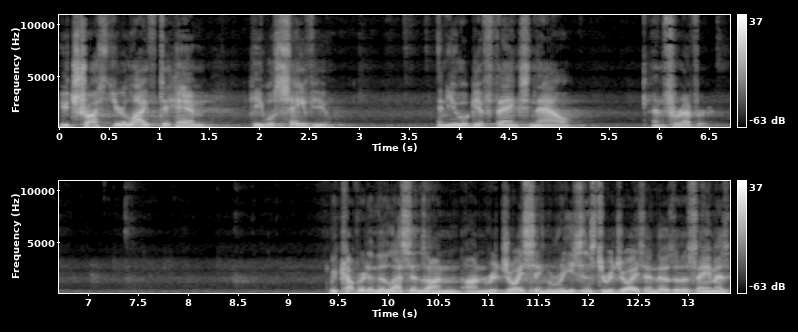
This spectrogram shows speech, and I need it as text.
you trust your life to Him, He will save you, and you will give thanks now and forever. We covered in the lessons on, on rejoicing reasons to rejoice, and those are the same as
